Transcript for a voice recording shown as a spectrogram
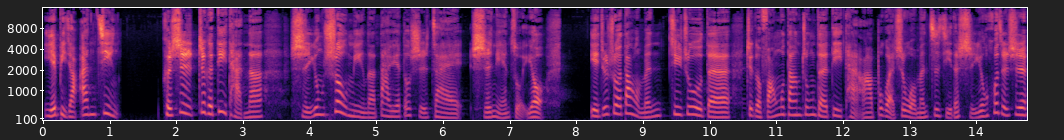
也比较安静。可是这个地毯呢，使用寿命呢，大约都是在十年左右。也就是说，当我们居住的这个房屋当中的地毯啊，不管是我们自己的使用，或者是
